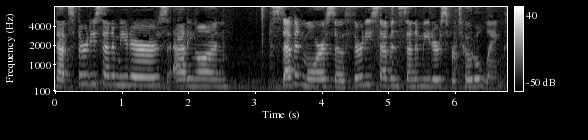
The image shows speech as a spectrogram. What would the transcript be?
that's 30 centimeters, adding on seven more, so 37 centimeters for total length.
